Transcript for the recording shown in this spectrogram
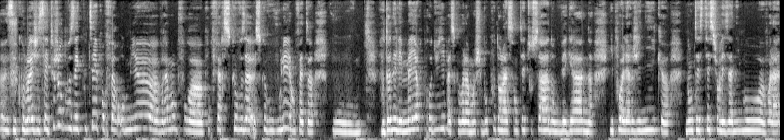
Ah, c'est cool. Ouais, j'essaye toujours de vous écouter pour faire au mieux, euh, vraiment pour euh, pour faire ce que vous ce que vous voulez en fait. Vous vous donnez les meilleurs produits parce que voilà, moi je suis beaucoup dans la santé tout ça, donc vegan, hypoallergénique, euh, non testé sur les animaux. voilà,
